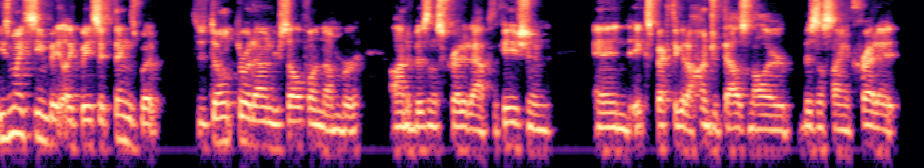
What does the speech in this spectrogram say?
These might seem ba- like basic things, but don't throw down your cell phone number on a business credit application and expect to get a hundred thousand dollar business line of credit,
